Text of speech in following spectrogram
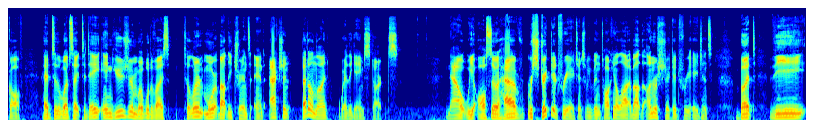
golf. Head to the website today and use your mobile device to learn more about the trends and action. BetOnline, where the game starts. Now, we also have restricted free agents. We've been talking a lot about the unrestricted free agents, but the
